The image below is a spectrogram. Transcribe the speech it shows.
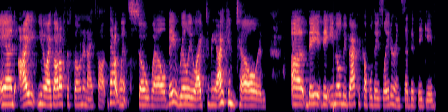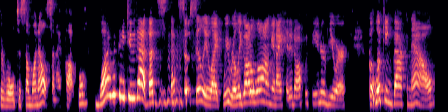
and I, you know, I got off the phone and I thought that went so well. They really liked me. I can tell. And uh, they they emailed me back a couple days later and said that they gave the role to someone else. And I thought, well, why would they do that? That's that's so silly. Like we really got along, and I hit it off with the interviewer. But looking back now,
